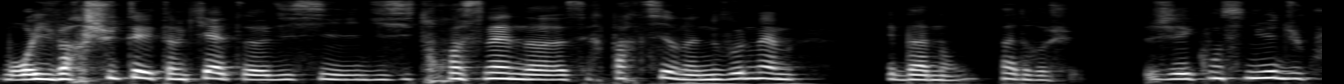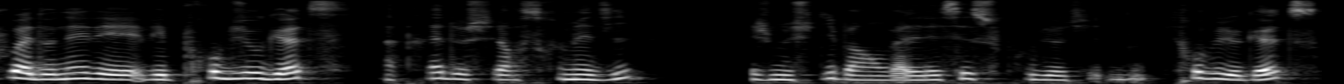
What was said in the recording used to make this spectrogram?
Bon, il va rechuter, t'inquiète, euh, d'ici, d'ici trois semaines, euh, c'est reparti, on a de nouveau le même. Et bah non, pas de rechute. J'ai continué du coup à donner les, les probioguts après de chez Horse Remedy. Et je me suis dit, bah on va le laisser sous probioguts.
